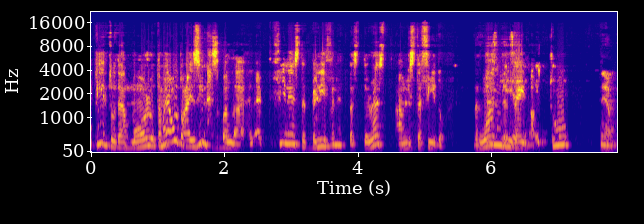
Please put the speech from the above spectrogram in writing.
appeal to them more. طب ما يقعدوا عايزين حزب الله هالقد. في ناس in it بس the rest عم يستفيدوا. هي هيدا. Yeah.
